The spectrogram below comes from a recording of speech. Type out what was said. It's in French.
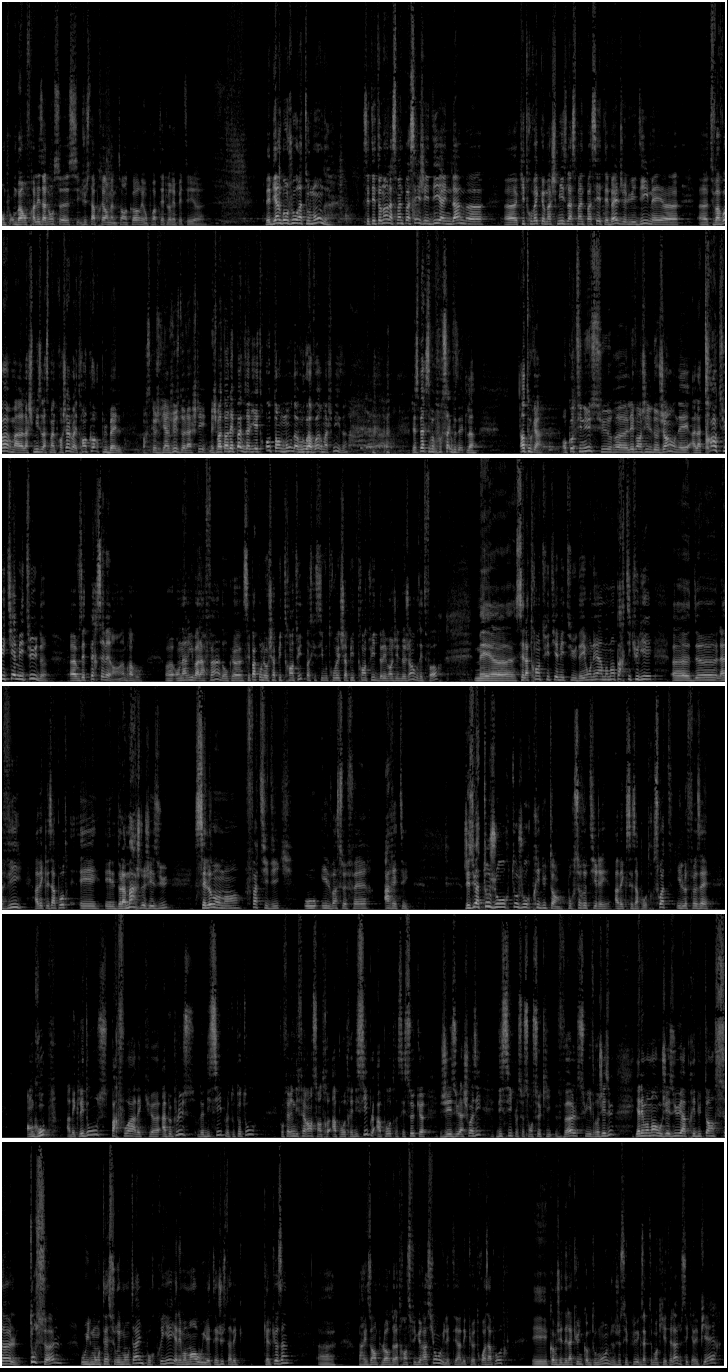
On, ben, on, fera les annonces euh, juste après en même temps encore et on pourra peut-être le répéter. Euh. Mais bien le bonjour à tout le monde. C'est étonnant, la semaine passée, j'ai dit à une dame euh, qui trouvait que ma chemise la semaine passée était belle, je lui ai dit, mais tu vas voir, la chemise la semaine prochaine va être encore plus belle parce que je viens juste de l'acheter. Mais je ne m'attendais pas que vous alliez être autant de monde à vouloir voir ma chemise. Hein. J'espère que c'est pas pour ça que vous êtes là. En tout cas, on continue sur euh, l'évangile de Jean. On est à la 38e étude. Euh, vous êtes persévérant, hein, bravo. Euh, on arrive à la fin, donc c'est pas qu'on est au chapitre 38, parce que si vous trouvez le chapitre 38 de l'évangile de Jean, vous êtes fort. Mais c'est la 38e étude et on est à un moment particulier de la vie avec les apôtres et de la marche de Jésus. C'est le moment fatidique où il va se faire arrêter. Jésus a toujours, toujours pris du temps pour se retirer avec ses apôtres. Soit il le faisait en groupe, avec les douze, parfois avec euh, un peu plus de disciples tout autour. Il faut faire une différence entre apôtres et disciples. Apôtres, c'est ceux que Jésus a choisis. Disciples, ce sont ceux qui veulent suivre Jésus. Il y a des moments où Jésus a pris du temps seul, tout seul, où il montait sur une montagne pour prier. Il y a des moments où il était juste avec quelques-uns. Euh, par exemple, lors de la transfiguration, il était avec euh, trois apôtres. Et comme j'ai des lacunes comme tout le monde, je ne sais plus exactement qui était là. Je sais qu'il y avait Pierre.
